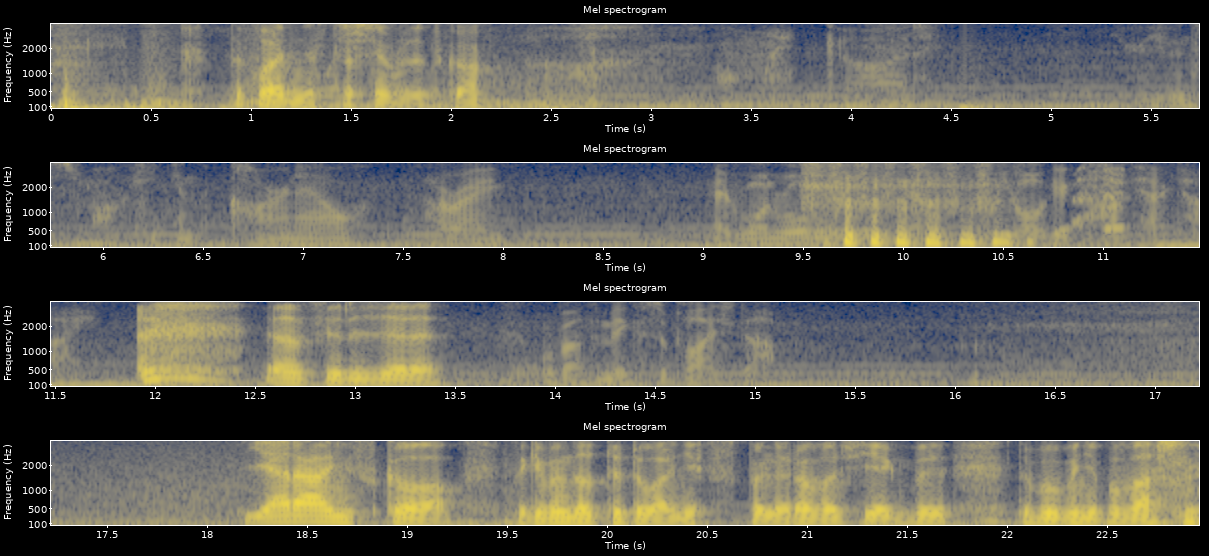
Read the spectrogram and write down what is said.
okay. Dokładnie, strasznie brzydko. Ja pierdzielę. Jarańsko! Taki bym dał tytuł, ale nie chcę spoilerować i jakby to byłby niepoważny.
